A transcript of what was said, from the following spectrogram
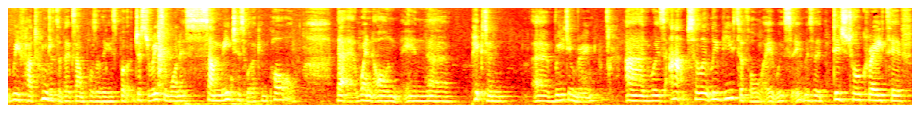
we've had hundreds of examples of these, but just a recent one is Sam Meech's work in Paul that went on in the Picton uh, reading room and was absolutely beautiful. It was it was a digital creative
